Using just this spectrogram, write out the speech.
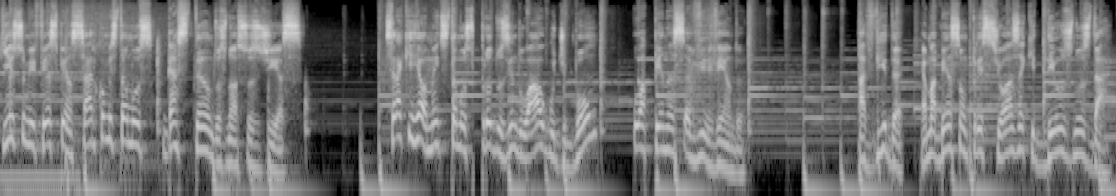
que isso me fez pensar como estamos gastando os nossos dias. Será que realmente estamos produzindo algo de bom ou apenas vivendo? A vida é uma bênção preciosa que Deus nos dá.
